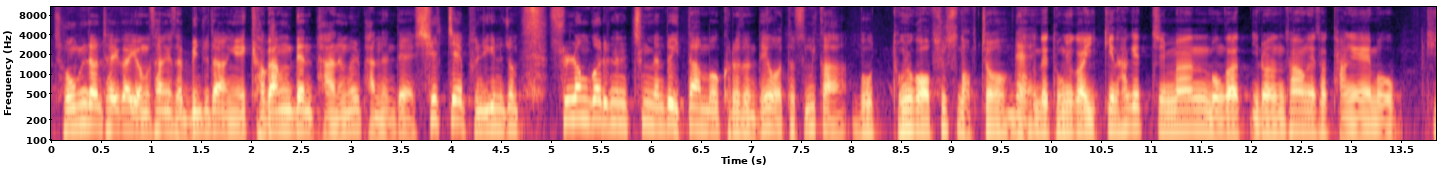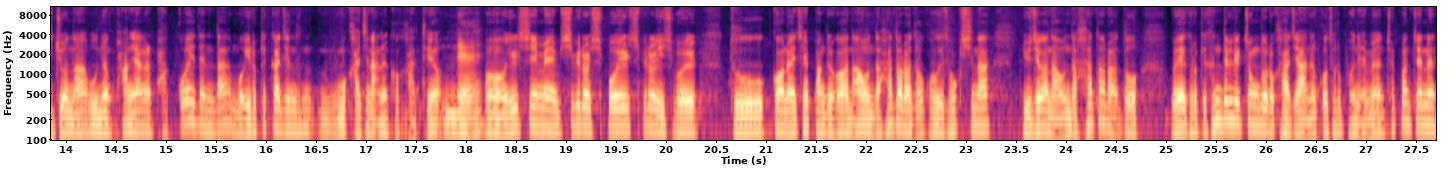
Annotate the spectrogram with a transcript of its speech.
조금 전 저희가 영상에서 민주당의 격앙된 반응을 봤는데 실제 분위기는 좀 술렁거리는 측면도 있다 뭐 그러던데요. 어떻습니까? 뭐 동요가 없을 수는 없죠. 네. 근데 동요가 있긴 하겠지만 뭔가 이런 상황에서 당의 뭐 기조나 운영 방향을 바꿔야 된다. 뭐 이렇게까지는 뭐 가진 않을 것 같아요. 네. 어 1심에 11월 15일, 11월 25일 두 건의 재판 결과가 나온다 하더라도 거기서 혹시나 유죄가 나온다 하더라도 왜 그렇게 흔들릴 정도로 가지 않을 것으로 보냐면 첫 번째는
